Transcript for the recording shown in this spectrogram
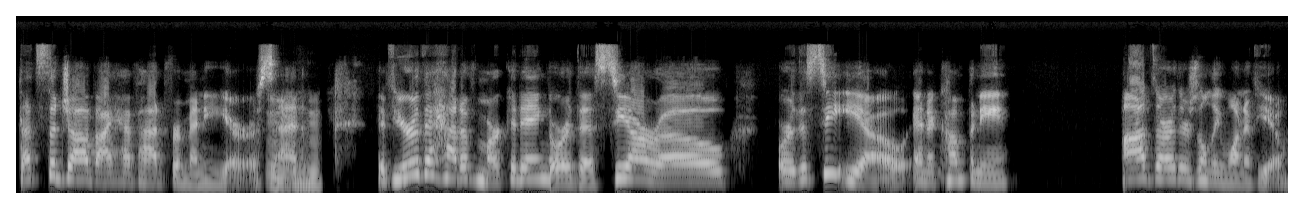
That's the job I have had for many years. Mm-hmm. And if you're the head of marketing or the CRO or the CEO in a company, odds are there's only one of you.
